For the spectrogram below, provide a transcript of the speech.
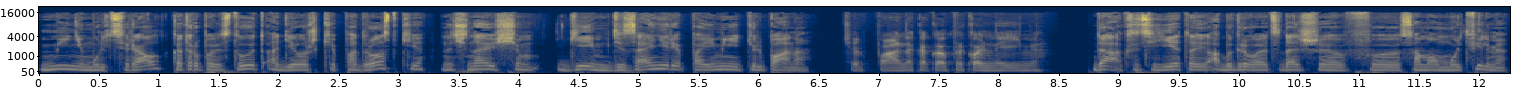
мини-мультсериал, который повествует о девушке-подростке, начинающем гейм-дизайнере по имени Тюльпана. Тюльпана, какое прикольное имя. Да, кстати, и это обыгрывается дальше в самом мультфильме.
